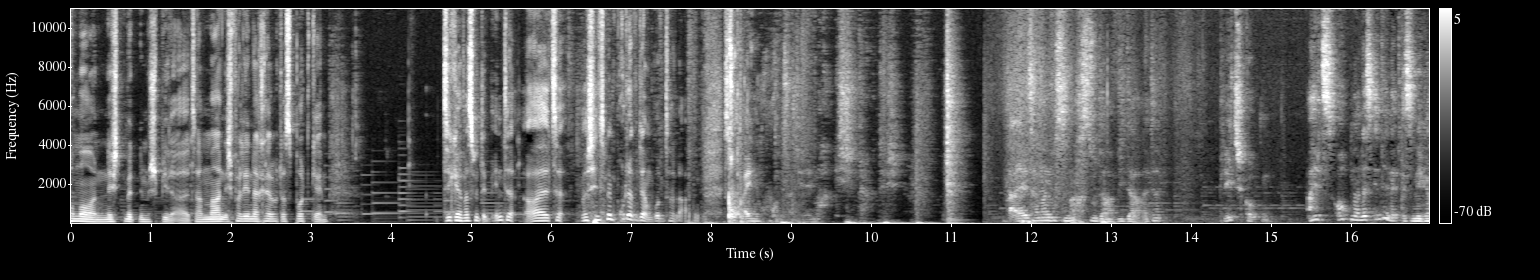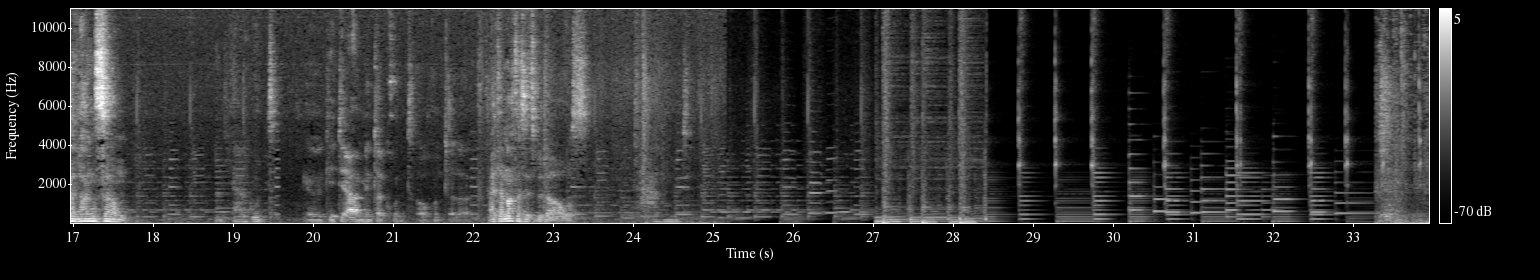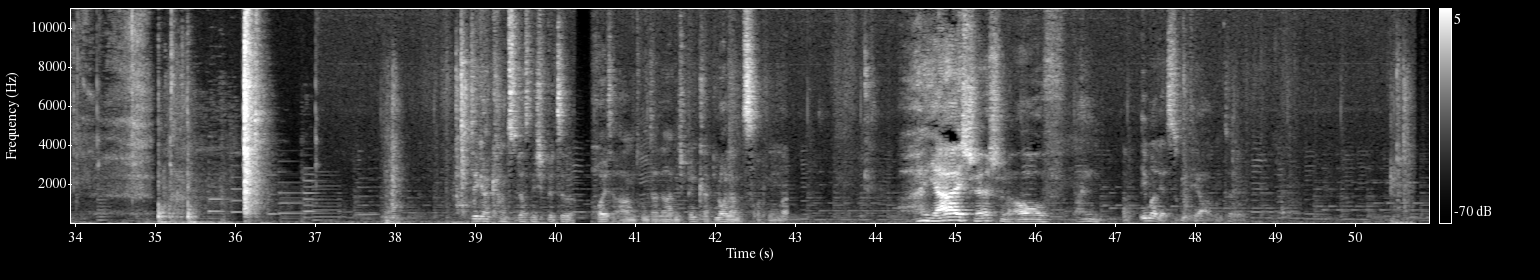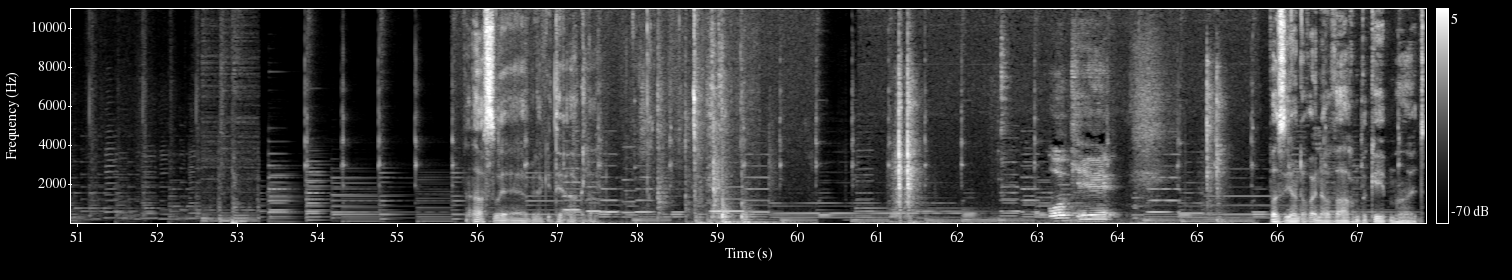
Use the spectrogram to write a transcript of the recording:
come on, nicht mitten im Spiel, Alter. Mann, ich verliere nachher noch das Botgame. Digga, was mit dem Inter... Alter, wahrscheinlich ist mein Bruder wieder am runterladen. So ein Hurensohn, den mach ich fertig. Alter, Mann, was machst du da wieder, Alter? Bleach gucken. Als ob, man, das Internet ist mega langsam. Ja gut, äh, GTA im Hintergrund auch runterladen. Alter, mach das jetzt bitte aus. Digga, kannst du das nicht bitte heute Abend runterladen? Ich bin grad lol am Zocken, Mann. Ah, Ja, ich höre schon auf. Mann. Immer jetzt du GTA runter, ey. Ach so, ja, ja, wieder GTA, klar. Okay. Basierend auf einer wahren Begebenheit.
